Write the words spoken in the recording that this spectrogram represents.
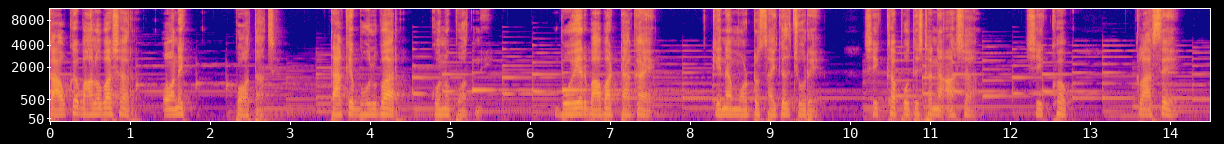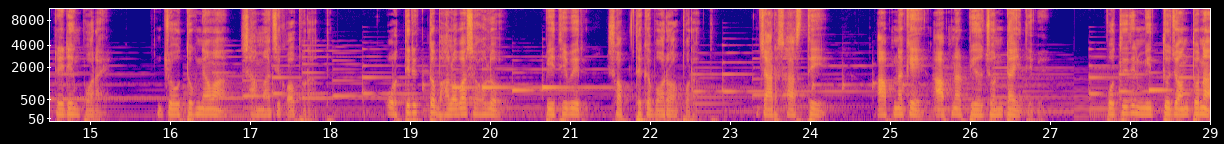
কাউকে ভালোবাসার অনেক পথ আছে, তাকে ভুলবার কোনো পথ নেই। বইয়ের বাবার টাকায় কেনা মোটরসাইকেল চড়ে শিক্ষা প্রতিষ্ঠানে আসা শিক্ষক ক্লাসে রিডিং পড়ায়। যৌতুক নেওয়া সামাজিক অপরাধ। অতিরিক্ত ভালোবাসা হলো পৃথিবীর সবথেকে বড় অপরাধ, যার শাস্তি আপনাকে আপনার প্রিয়জনটাই দেবে। প্রতিদিন মৃত্যু যন্ত্রণা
